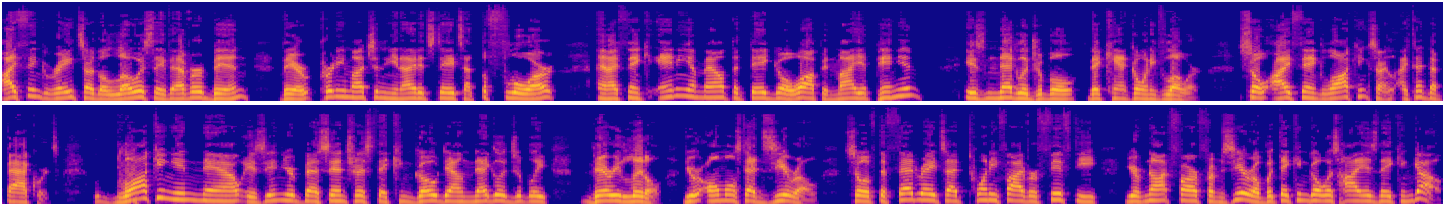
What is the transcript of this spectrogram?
I think rates are the lowest they've ever been. They're pretty much in the United States at the floor. And I think any amount that they go up, in my opinion, is negligible. They can't go any lower. So I think locking, sorry, I said that backwards. Locking in now is in your best interest. They can go down negligibly very little. You're almost at zero. So if the Fed rate's at 25 or 50, you're not far from zero, but they can go as high as they can go.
